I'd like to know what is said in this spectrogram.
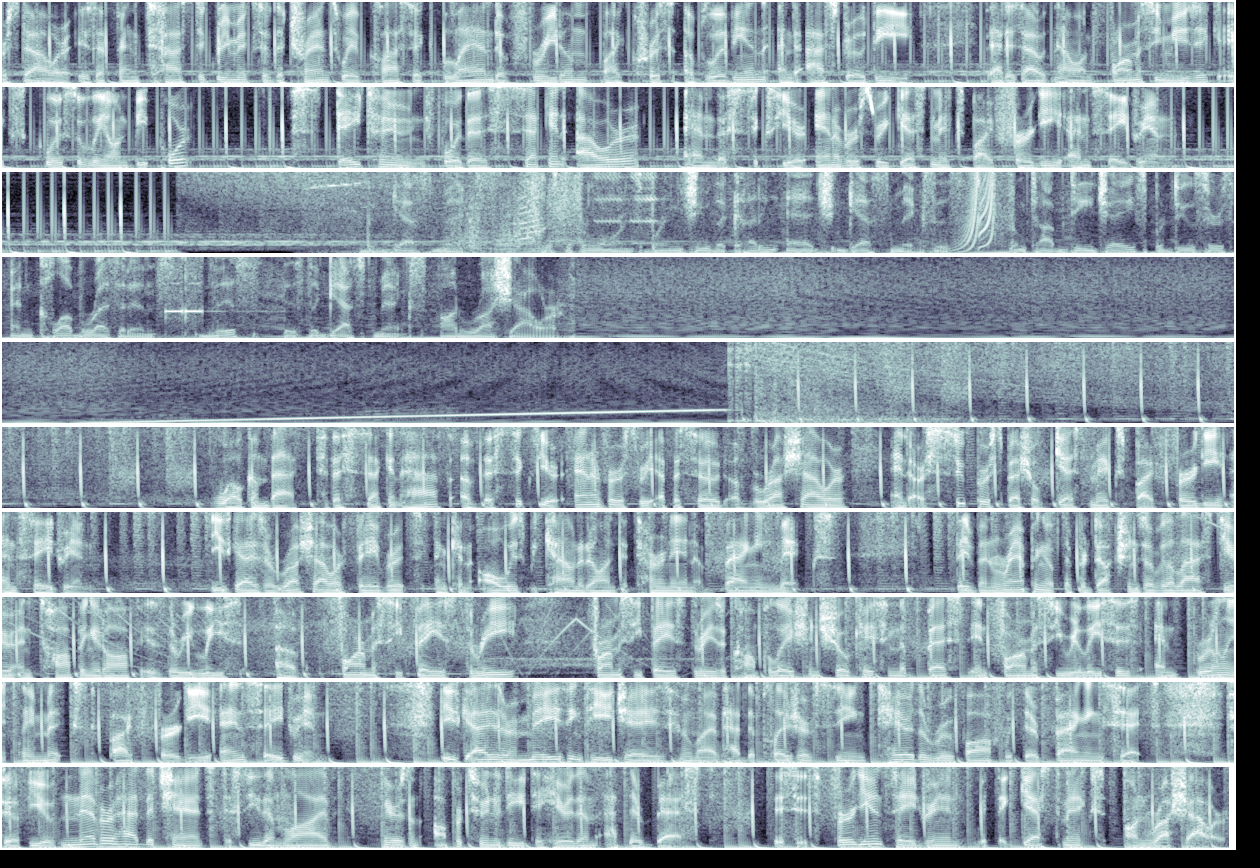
First hour is a fantastic remix of the Transwave classic Land of Freedom by Chris Oblivion and Astro D. That is out now on Pharmacy Music exclusively on Beatport. Stay tuned for the second hour and the six year anniversary guest mix by Fergie and Sadrian. The guest Mix. Christopher Lawrence brings you the cutting edge guest mixes from top DJs, producers, and club residents. This is the Guest Mix on Rush Hour. Welcome back to the second half of the six year anniversary episode of Rush Hour and our super special guest mix by Fergie and Sadrian. These guys are Rush Hour favorites and can always be counted on to turn in a banging mix. They've been ramping up the productions over the last year, and topping it off is the release of Pharmacy Phase 3. Pharmacy Phase 3 is a compilation showcasing the best in pharmacy releases and brilliantly mixed by Fergie and Sadrian. These guys are amazing DJs whom I've had the pleasure of seeing tear the roof off with their banging sets. So if you've never had the chance to see them live, here's an opportunity to hear them at their best. This is Fergie and Sadrian with the guest mix on Rush Hour.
